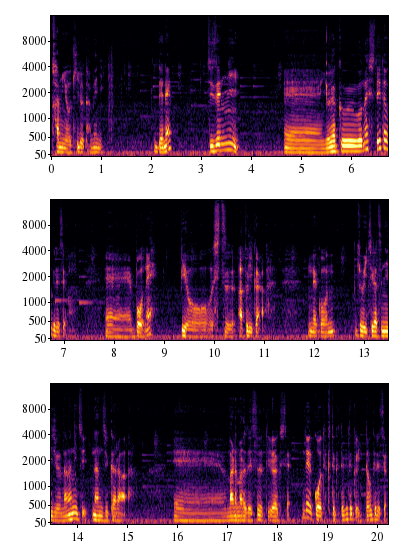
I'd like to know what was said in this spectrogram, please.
髪を切るために。でね、事前に、えー、予約をね、していたわけですよ。えー、某ね、美容室アプリからでこう今日1月27日何時からえー、〇〇ですって予約してでこうテクテクテクテク行ったわけですよ。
